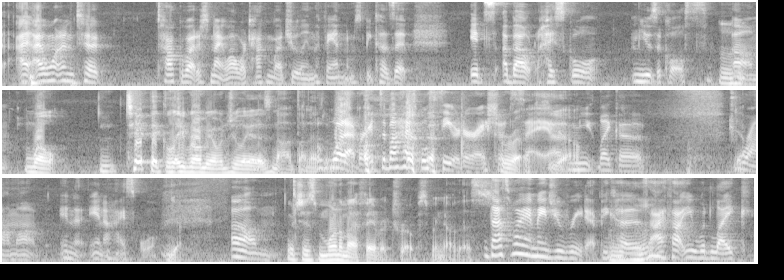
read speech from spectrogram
I, I wanted to talk about it tonight while we're talking about Julie and the Phantoms because it it's about high school musicals. Mm-hmm. Um, Well, typically Romeo and Juliet is not done as whatever. It's about high school theater, I should Correct, say, yeah. like a drama in a in a high school. Yeah. Um, Which is one of my favorite tropes. We know this. That's why I made you read it because Mm-hmm. I thought you would like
